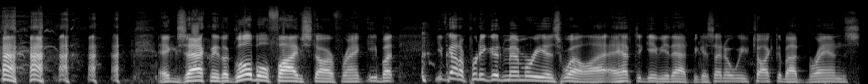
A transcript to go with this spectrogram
exactly. The global five star, Frankie. But you've got a pretty good memory as well. I, have to give you that because I know we've talked about brands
